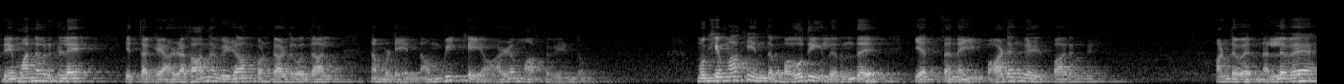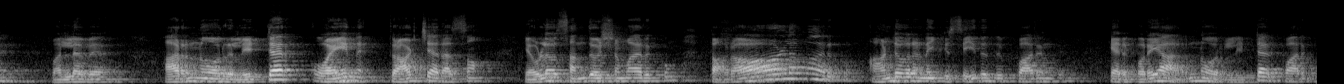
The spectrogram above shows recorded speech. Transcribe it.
பிரியமானவர்களே இத்தகைய அழகான விழா கொண்டாடுவதால் நம்முடைய நம்பிக்கை ஆழமாக வேண்டும். முக்கியமாக இந்த பகுதியிலிருந்து எத்தனை பாடங்கள் பாருங்கள். ஆண்டவர் நல்லவ வல்லவ அறநூறு லிட்டர் ஒயின் திராட்சை ரசம் எவ்வளோ சந்தோஷமாக இருக்கும் தாராளமாக இருக்கும். ஆண்டவர் அன்னைக்கு செய்தது பாருங்கள். ஏறக்குறைய அறநூறு லிட்டர் பாருங்க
